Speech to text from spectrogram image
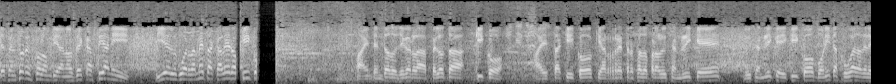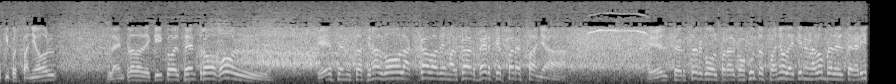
defensores colombianos de Castiani y el guardameta Calero Kiko. Ha intentado llegar a la pelota Kiko. Ahí está Kiko que ha retrasado para Luis Enrique. Luis Enrique y Kiko, bonita jugada del equipo español. La entrada de Kiko, el centro, gol. Qué sensacional gol acaba de marcar Verges para España. El tercer gol para el conjunto español. Ahí tienen al hombre del Tenerife.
